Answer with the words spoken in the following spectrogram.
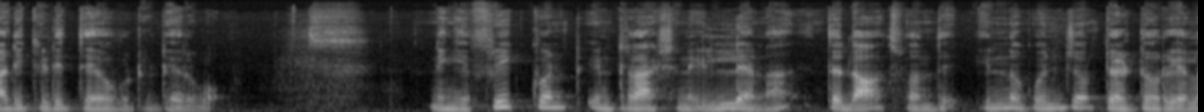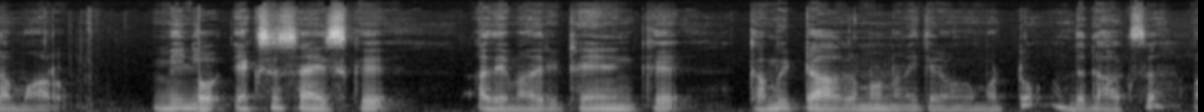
அடிக்கடி தேவைப்பட்டுக்கிட்டே இருக்கும். நீங்கள் ஃப்ரீக்வெண்ட் இன்ட்ராக்ஷன் இல்லைன்னா இந்த டாக்ஸ் வந்து இன்னும் கொஞ்சம் டெரிட்டோரியலாக மாறும். மீனிங் எக்ஸசைஸ்க்கு அதே மாதிரி ட்ரைனிங்க்கு கமிட் ஆகணும்னு நினைக்கிறவங்க மட்டும் இந்த டாக்ஸை வளர்க்க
